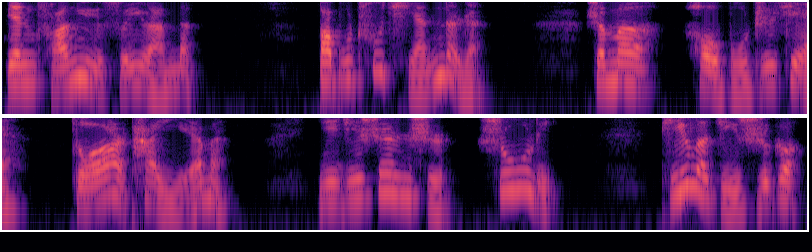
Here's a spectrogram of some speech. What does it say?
便传谕随员们，把不出钱的人，什么候补知县、左二太爷们，以及绅士、书吏，提了几十个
